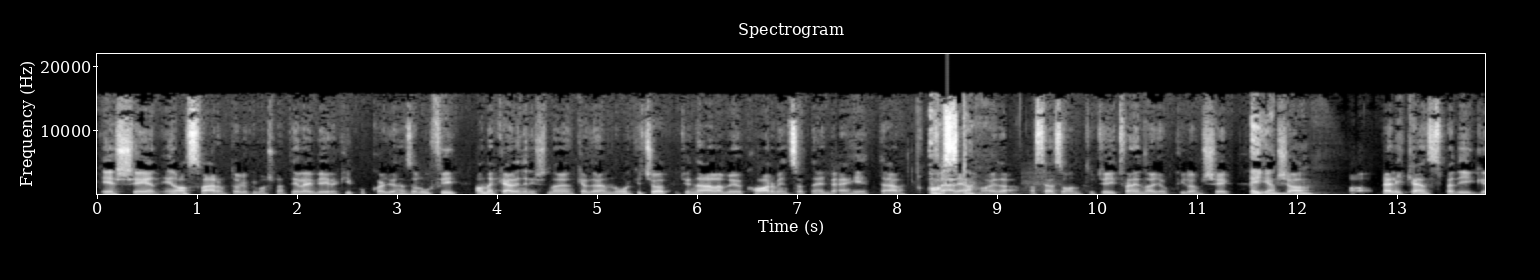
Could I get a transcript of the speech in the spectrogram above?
és én, én azt várom tőlük, hogy most már tényleg végre kipukkadjon ez a Luffy. Annak ellenére is nagyon kedvelem Nurkicsot, úgyhogy nálam ők 35-47-tel zárják majd a, a szezont, úgyhogy itt van egy nagyobb különbség. Igen. És a, a Pelicans pedig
